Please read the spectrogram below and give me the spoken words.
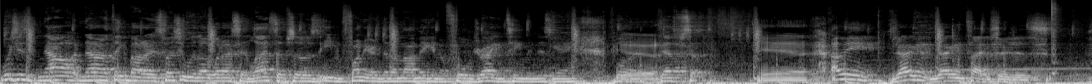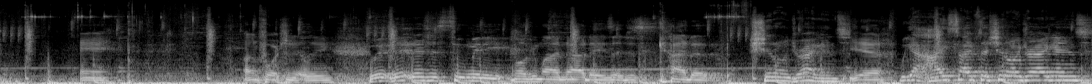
which is now now I think about it, especially with uh, what I said last episode, is even funnier that I'm not making a full dragon team in this game. But Yeah. that's Yeah, I mean, dragon dragon types are just, eh. Unfortunately, But there's just too many Pokemon nowadays that just kind of, shit on dragons. yeah. We got ice types that shit on dragons.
